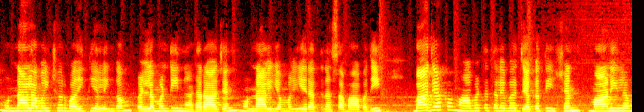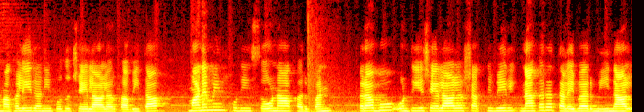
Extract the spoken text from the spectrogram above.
முன்னாள் அமைச்சர் வைத்தியலிங்கம் வெள்ளமண்டி நடராஜன் முன்னாள் எம்எல்ஏ ரத்ன சபாபதி பாஜக மாவட்ட தலைவர் ஜெகதீஷன் மாநில மகளிர் அணி பொதுச் செயலாளர் கவிதா மணமேல்குடி சோனா கருப்பன் பிரபு ஒன்றிய செயலாளர் சக்திவேல் நகர தலைவர் மீனாள்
